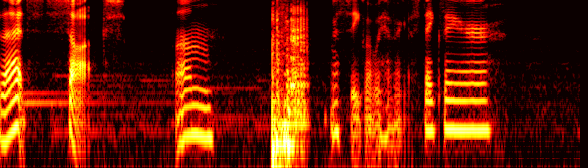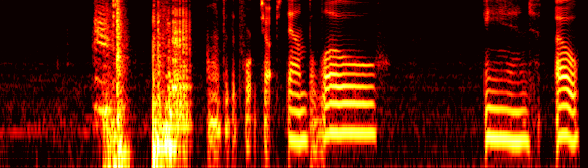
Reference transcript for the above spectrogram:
That sucks. Um, let's see what we have. I got steak there. I'm gonna put the pork chops down below. And oh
